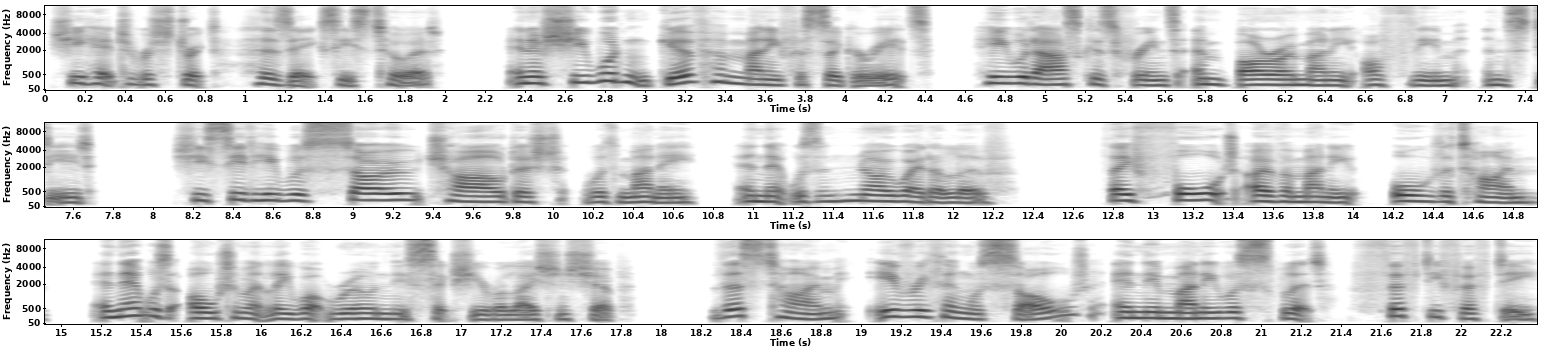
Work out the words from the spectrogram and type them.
she had to restrict his access to it. And if she wouldn't give him money for cigarettes, he would ask his friends and borrow money off them instead. She said he was so childish with money and that was no way to live. They fought over money all the time, and that was ultimately what ruined their six year relationship. This time, everything was sold and their money was split 50 50,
